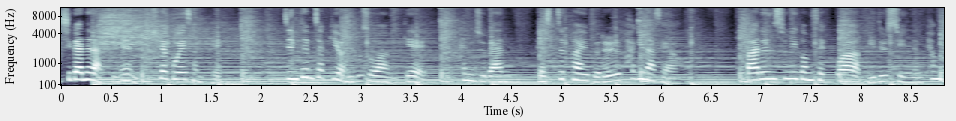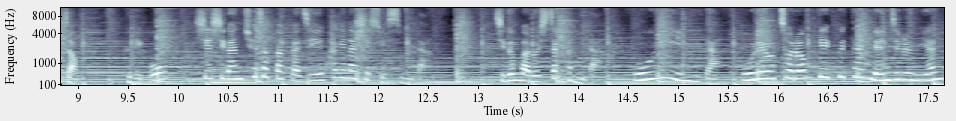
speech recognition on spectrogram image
시간을 아끼는 최고의 선택. 찐템 찾기 연구소와 함께 한 주간 베스트 5를 확인하세요. 빠른 순위 검색과 믿을 수 있는 평점, 그리고 실시간 최저가까지 확인하실 수 있습니다. 지금 바로 시작합니다. 5위입니다. 오레오처럼 깨끗한 렌즈를 위한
